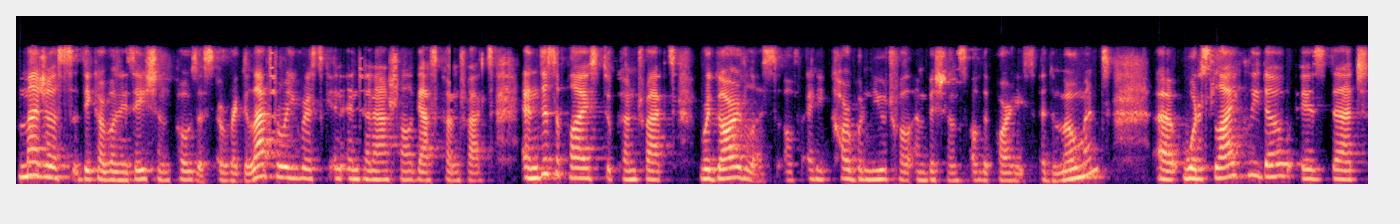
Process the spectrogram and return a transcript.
measures. Decarbonization poses a regulatory risk in international gas contracts, and this applies to contracts regardless of any carbon neutral ambitions of the parties at the moment. Uh, what is likely, though, is that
